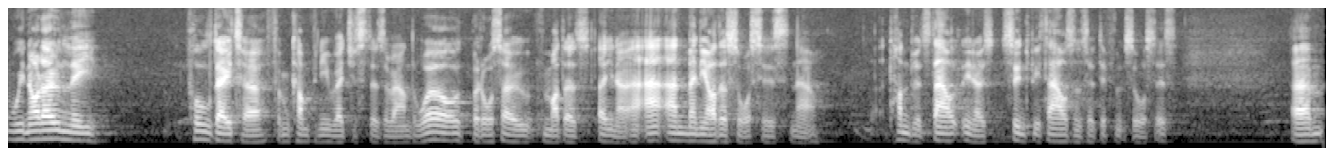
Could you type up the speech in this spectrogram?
we not only pull data from company registers around the world, but also from others, uh, you know, and, many other sources now, hundreds, thousands, you know, soon to be thousands of different sources. Um,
